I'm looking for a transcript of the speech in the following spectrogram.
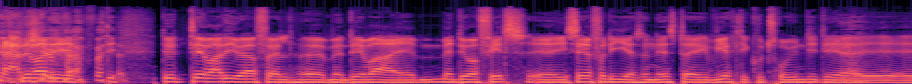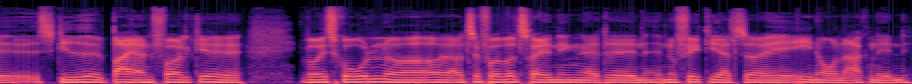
Ja, det var det, det, det, det var det i hvert fald, øh, men det var, øh, men det var fedt. Især fordi jeg så næste dag virkelig kunne tryne de der ja. skide Bayern-folk, både i skolen og, og til fodboldtræningen, at nu fik de altså en over nakken endelig.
